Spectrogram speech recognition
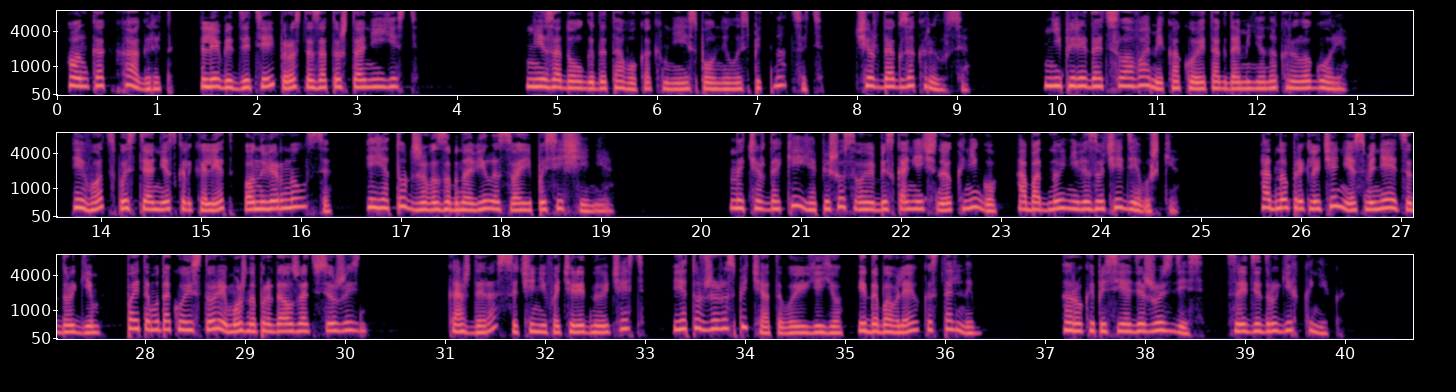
Он как Хагрид, любит детей просто за то, что они есть. Незадолго до того, как мне исполнилось пятнадцать, чердак закрылся. Не передать словами, какое тогда меня накрыло горе. И вот спустя несколько лет он вернулся, и я тут же возобновила свои посещения. На чердаке я пишу свою бесконечную книгу об одной невезучей девушке. Одно приключение сменяется другим, поэтому такую историю можно продолжать всю жизнь. Каждый раз, сочинив очередную часть, я тут же распечатываю ее и добавляю к остальным. Рукопись я держу здесь, среди других книг.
